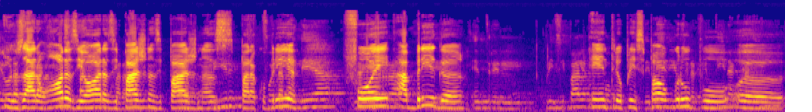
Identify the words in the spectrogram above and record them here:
e usaram horas e horas e páginas e páginas para cobrir, foi a briga entre o principal grupo uh,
